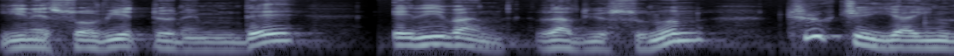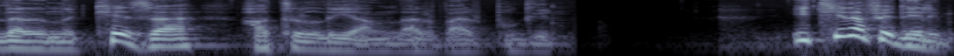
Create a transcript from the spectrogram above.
Yine Sovyet döneminde Erivan Radyosu'nun Türkçe yayınlarını keza hatırlayanlar var bugün. İtiraf edelim,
